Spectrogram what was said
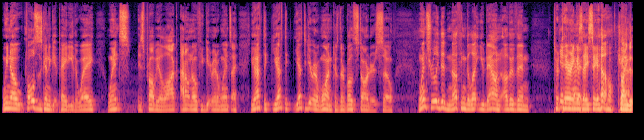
we know Foles is going to get paid either way. Wentz is probably a lock. I don't know if you get rid of Wentz. I, you have to you have to you have to get rid of one because they're both starters. So Wentz really did nothing to let you down other than t- Getting tearing his. ACL. trying to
